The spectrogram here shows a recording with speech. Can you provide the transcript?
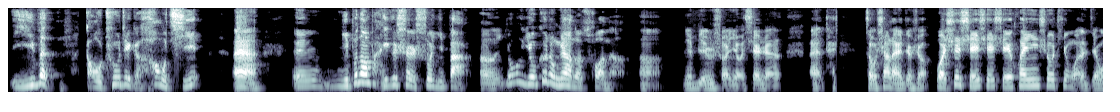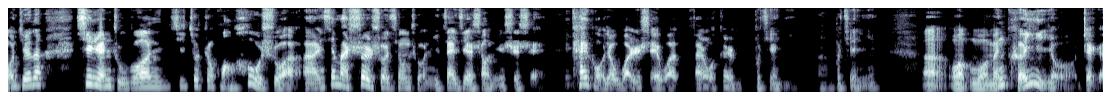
疑问，搞出这个好奇。哎，嗯，你不能把一个事儿说一半，嗯，有有各种各样的错呢，啊，你比如说有些人，哎，他。走上来就说我是谁谁谁，欢迎收听我的节目。我觉得新人主播你就就往后说啊，你先把事儿说清楚，你再介绍你是谁。开口就我是谁，我反正我个人不建议嗯，不建议。嗯，我我们可以有这个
